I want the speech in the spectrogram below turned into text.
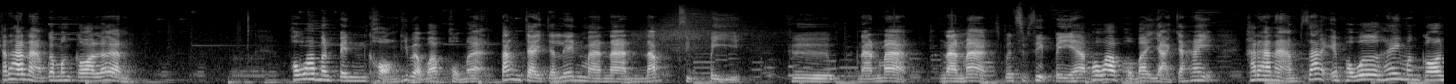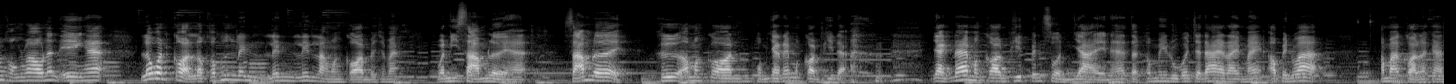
คาถาหนามกับมังกรแล้วกัน เพราะว่ามันเป็นของที่แบบว่าผมอะตั้งใจจะเล่นมานานนับ 10 ปี คือนานมากนานมากเป็น 10บสปีฮะเพราะว่าผมอะอยากจะให้คาถาหนามสร้าง empower ให้มังกรของเรานั่นเองฮะ แล้ววันก่อนเราก็เพิ่งเล่นเล่นเล่นรังมังกรไปใช่ไหมวันนี้ซ้ำเลยฮะ ซ้ำเลย คือเอามังกรผมอยากได้มังกรพิษอะอยากได้มังกรพิษเป็นส่วนใหญ่นะฮะแต่ก็ไม่รู้ว่าจะได้อะไรไหมเอาเป็นว่าเอามาก่อนแล้วกัน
